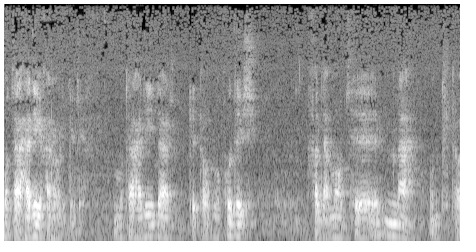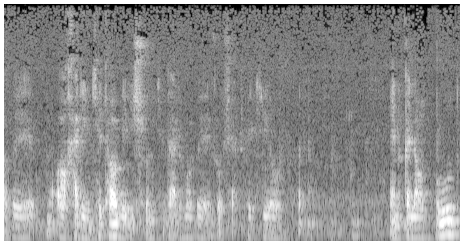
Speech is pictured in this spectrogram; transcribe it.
متحری قرار گرفت. متحری در کتاب خودش خدمات نه اون کتاب آخرین کتاب ایشون که در باب روشنفکری و انقلاب بود.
